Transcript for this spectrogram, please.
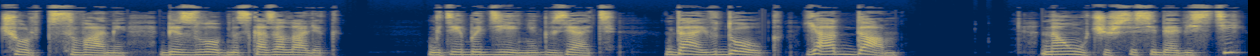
«Черт с вами!» — беззлобно сказал Алик. «Где бы денег взять? Дай в долг, я отдам». «Научишься себя вести?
